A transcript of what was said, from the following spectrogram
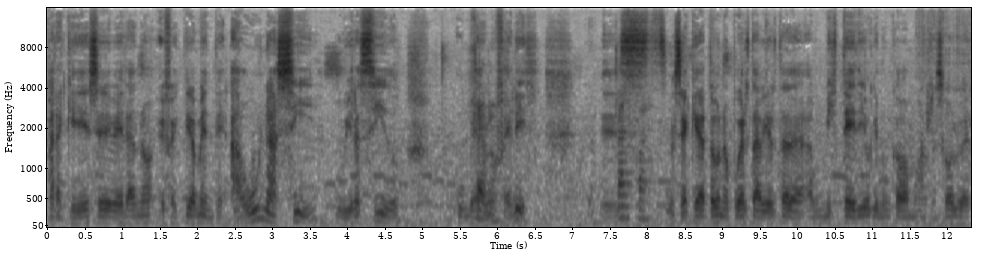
para que ese verano efectivamente, aún así, hubiera sido un verano feliz. Tal cual. O sea, queda toda una puerta abierta a un misterio que nunca vamos a resolver.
